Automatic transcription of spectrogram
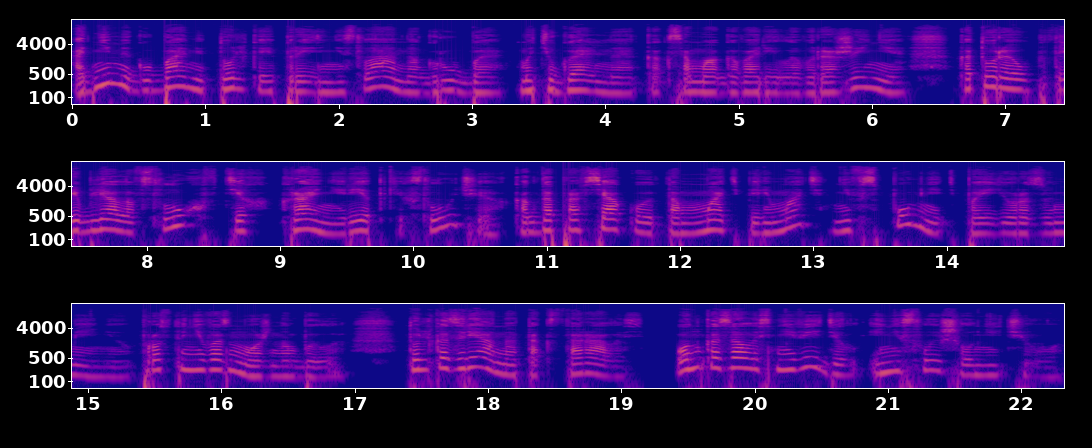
одними губами только и произнесла она грубое, матюгальное, как сама говорила, выражение, которое употребляла вслух в тех крайне редких случаях, когда про всякую там мать-перемать не вспомнить по ее разумению просто невозможно было. Только зря она так старалась. Он, казалось, не видел и не слышал ничего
